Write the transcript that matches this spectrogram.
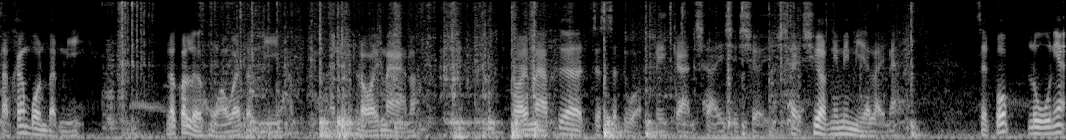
ตัดข้างบนแบบนี้ แล้วก็เหลือหัวไว้แบบนี้ครับ อันนี้ร้อยมาเนาะ ร้อยมาเพื่อจะสะดวกในการใช้เฉยๆ ใช่เชือกนี่ไม่มีอะไรนะ เสร็จปุ๊บรูเนี้ย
